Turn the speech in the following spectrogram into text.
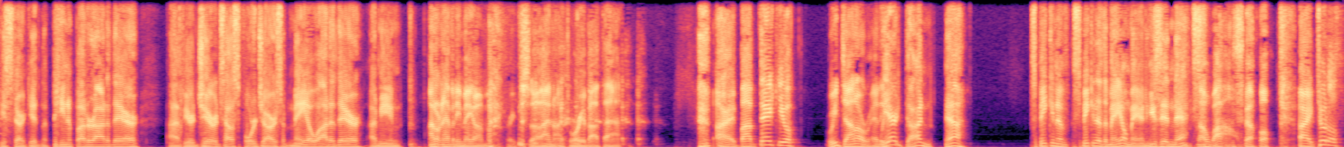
you start getting the peanut butter out of there. Uh, if you're at Jared's house, four jars of mayo out of there. I mean, I don't have any mayo in my fridge, so I don't have to worry about that. all right, Bob. Thank you. we done already? We are done. Yeah. Speaking of speaking of the mayo man, he's in next. Oh wow. So, all right, toodles.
